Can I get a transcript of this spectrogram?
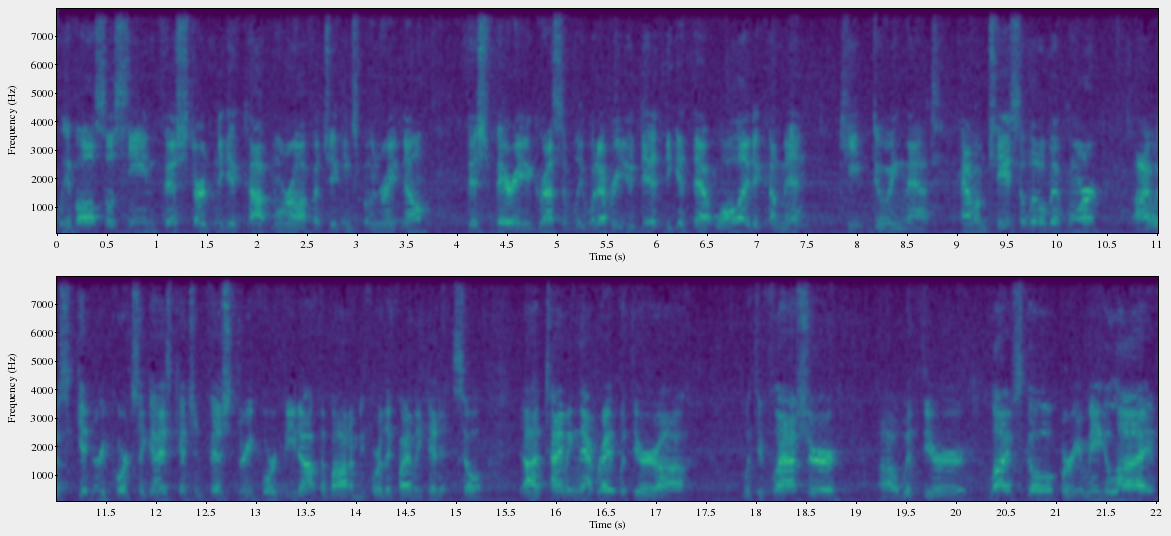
We've also seen fish starting to get caught more off a jigging spoon right now. Fish very aggressively. Whatever you did to get that walleye to come in, keep doing that. Have them chase a little bit more. I was getting reports of guys catching fish three, four feet off the bottom before they finally hit it. So uh, timing that right with your uh, with your flasher, uh, with your live scope or your Mega Live,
